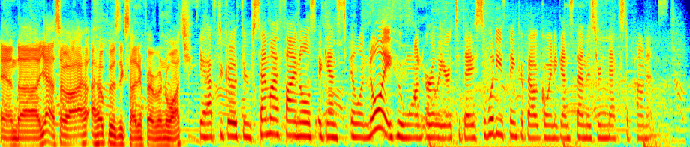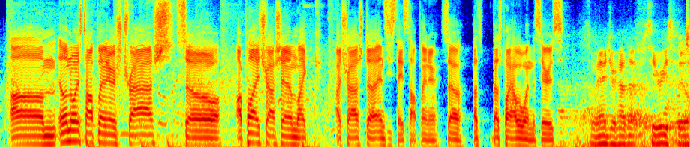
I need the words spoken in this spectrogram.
And uh, yeah, so I, I hope it was exciting for everyone to watch. You have to go through semifinals against Illinois, who won earlier today. So, what do you think about going against them as your next opponents? Um, Illinois' top laner is trash, so I'll probably trash him like I trashed uh, NC State's top laner. So that's that's probably how we'll win the series. So Andrew, how'd that series feel?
